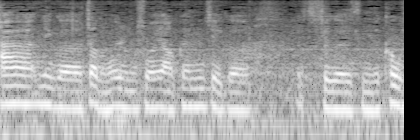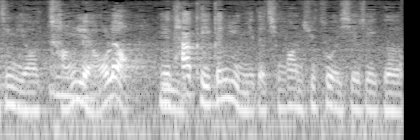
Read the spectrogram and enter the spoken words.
他那个赵总为什么说要跟这个这个你的客户经理要常聊聊？因为他可以根据你的情况去做一些这个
